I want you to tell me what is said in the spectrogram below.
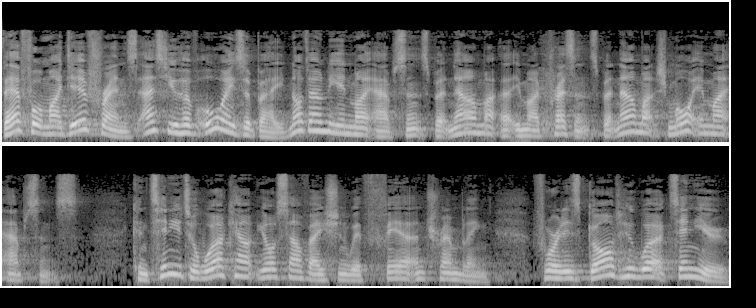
Therefore, my dear friends, as you have always obeyed, not only in my absence, but now uh, in my presence, but now much more in my absence, Continue to work out your salvation with fear and trembling, for it is God who works in you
